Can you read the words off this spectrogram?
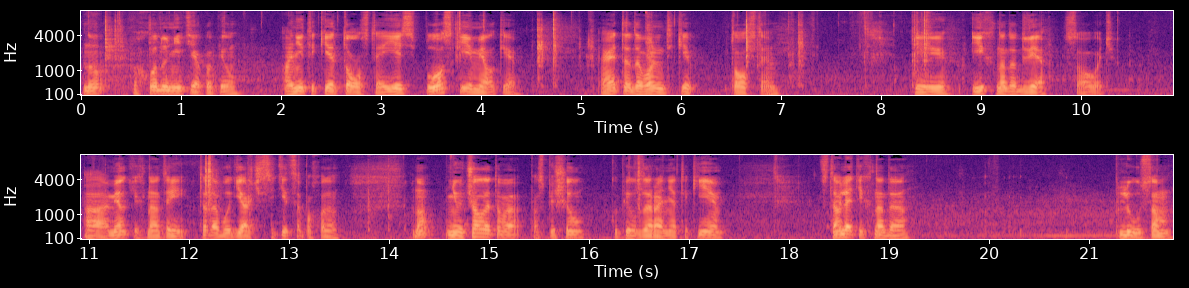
Но, походу, не те купил. Они такие толстые. Есть плоские и мелкие. А это довольно-таки толстые. И их надо две всовывать. А мелких на три. Тогда будет ярче светиться, походу. Но не учел этого, поспешил. Купил заранее такие. Вставлять их надо плюсом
